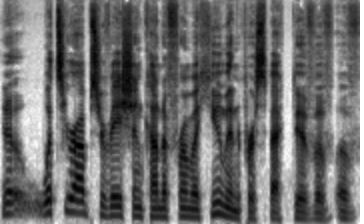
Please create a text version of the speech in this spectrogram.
you know, what's your observation kind of from a human perspective of, of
